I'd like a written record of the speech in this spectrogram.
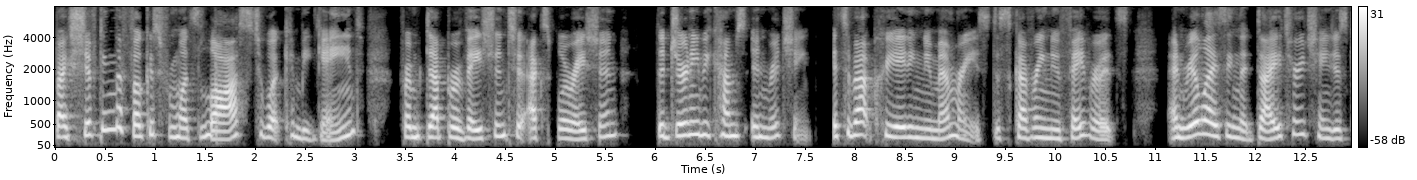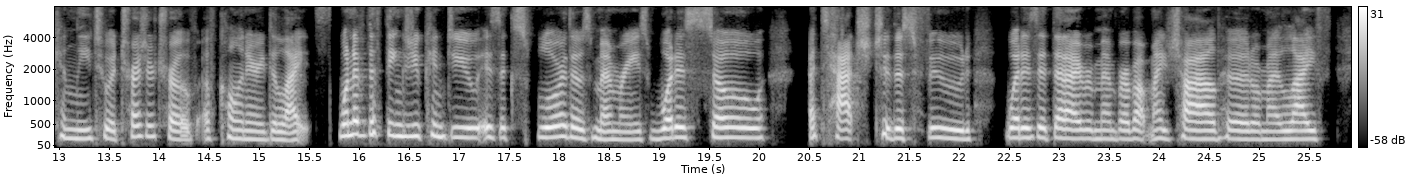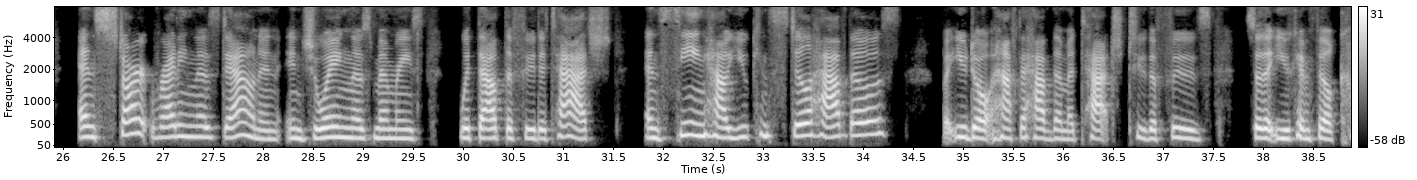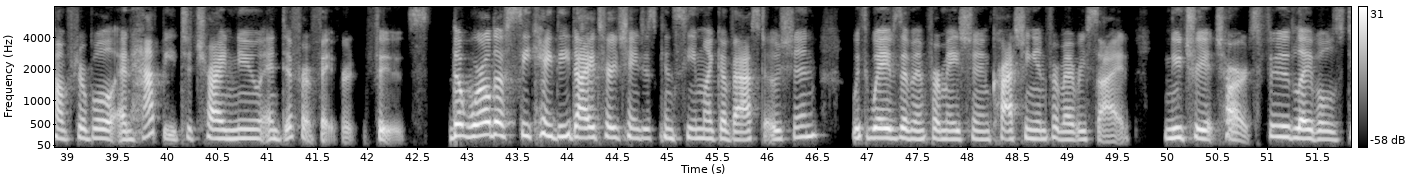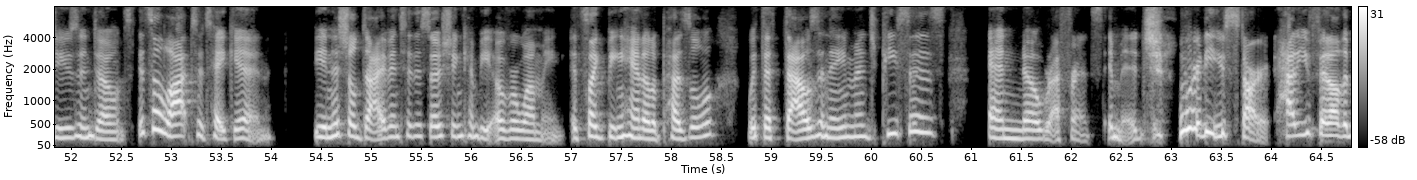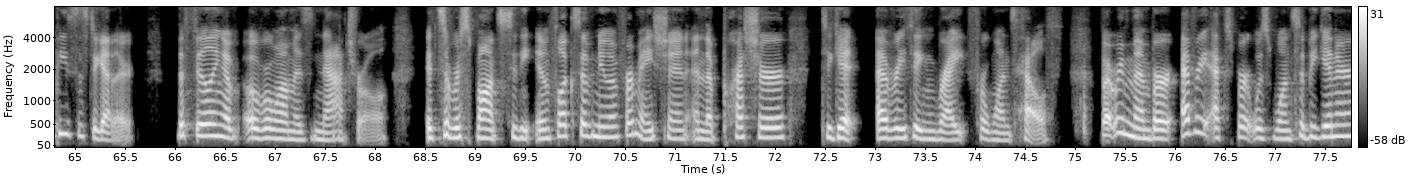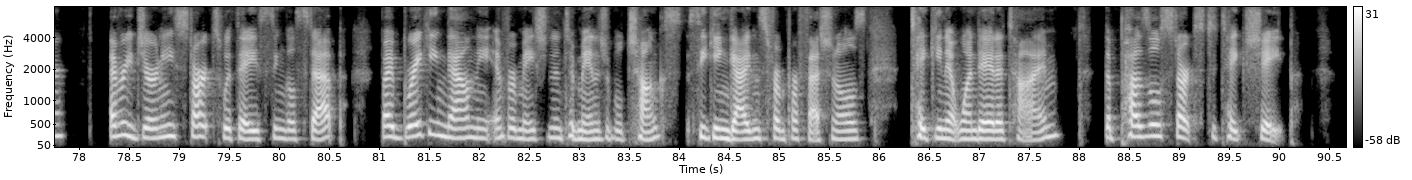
By shifting the focus from what's lost to what can be gained, from deprivation to exploration, the journey becomes enriching. It's about creating new memories, discovering new favorites, and realizing that dietary changes can lead to a treasure trove of culinary delights. One of the things you can do is explore those memories. What is so attached to this food? What is it that I remember about my childhood or my life? And start writing those down and enjoying those memories without the food attached and seeing how you can still have those, but you don't have to have them attached to the foods so that you can feel comfortable and happy to try new and different favorite foods. The world of CKD dietary changes can seem like a vast ocean with waves of information crashing in from every side nutrient charts, food labels, do's and don'ts. It's a lot to take in. The initial dive into this ocean can be overwhelming. It's like being handled a puzzle with a thousand image pieces and no reference image. Where do you start? How do you fit all the pieces together? The feeling of overwhelm is natural. It's a response to the influx of new information and the pressure to get everything right for one's health. But remember, every expert was once a beginner. Every journey starts with a single step. By breaking down the information into manageable chunks, seeking guidance from professionals, taking it one day at a time, the puzzle starts to take shape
